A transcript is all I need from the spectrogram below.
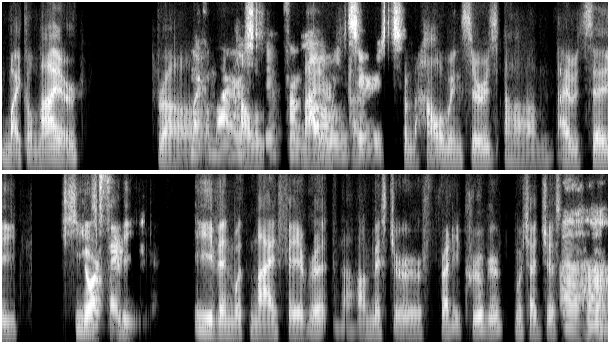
Michael Meyer Michael from Myers, Hallow yeah, from Myers, Halloween sorry, series. from the Halloween series. Um, I would say Your he's favorite. pretty even with my favorite, uh, Mr. Freddy Krueger, which I just Uh-huh.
